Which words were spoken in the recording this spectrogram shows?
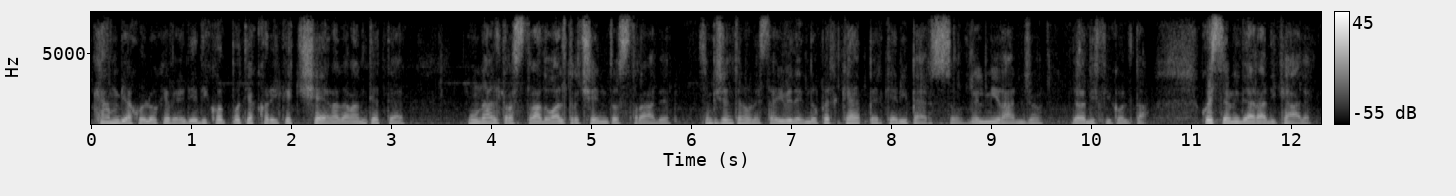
cambia quello che vedi e di colpo ti accorgi che c'era davanti a te un'altra strada o altre cento strade, semplicemente non le stavi vedendo perché? Perché eri perso nel miraggio della difficoltà. Questa è un'idea radicale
